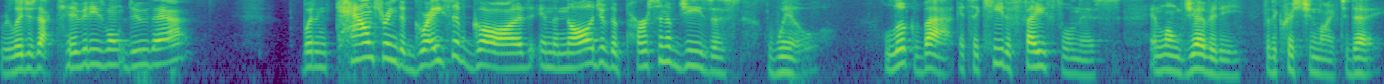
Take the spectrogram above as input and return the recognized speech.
Religious activities won't do that. But encountering the grace of God in the knowledge of the person of Jesus will. Look back. It's a key to faithfulness and longevity for the Christian life today.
